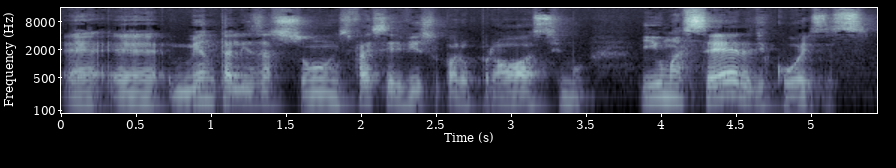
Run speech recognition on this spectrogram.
é, é, mentalizações, faz serviço para o próximo e uma série de coisas.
